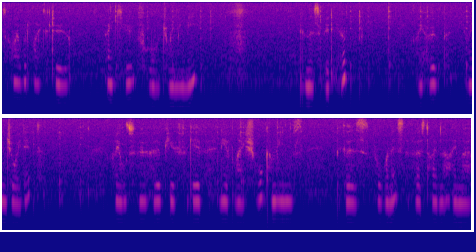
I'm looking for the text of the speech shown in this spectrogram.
So I would like to thank you for joining me in this video. I hope you enjoyed it. I also hope you forgive any of my shortcomings because for one it's the first time that I'm uh,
